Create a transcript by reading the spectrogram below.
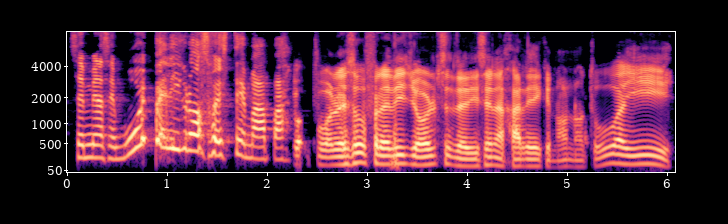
se me hace muy peligroso este mapa. Por- eso Freddy y George le dicen a Harry de que no, no, tú ahí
